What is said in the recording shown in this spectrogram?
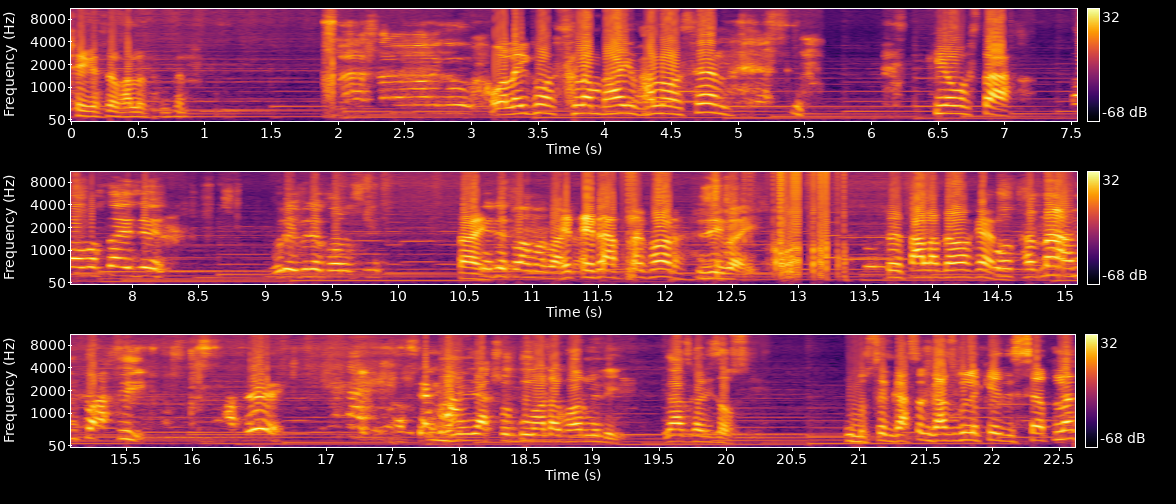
ঠিক আছে ভালো থাকবেন। ওয়ালাইকুম আসসালাম ভাই ভালো আছেন? কি অবস্থা? অবস্থা এই যে ঘুরে ফিরে করছি তাই? এটা তো আমার। এটা আপনার ঘর? জি ভাই। তো তালা দেওয়া কেন? না আমি তো আছি? আছে। আমি একশো নটা ঘর মিলি। গাছ গাড়ি যাচ্ছি। গাছ গাছগুলো কে দিচ্ছে আপনার?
